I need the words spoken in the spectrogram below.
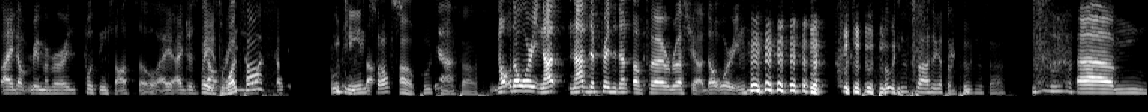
i don't remember it's poutine sauce so i i just Wait, it's really what sauce? Poutine, Poutine sauce sauce? Oh, poutine Yeah. sauce. no don't worry not not the president of uh, russia don't worry Putin sauce. You got some Putin sauce. um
